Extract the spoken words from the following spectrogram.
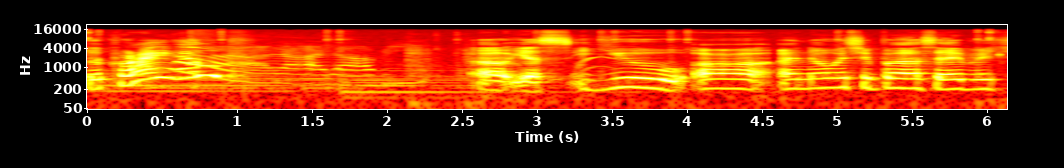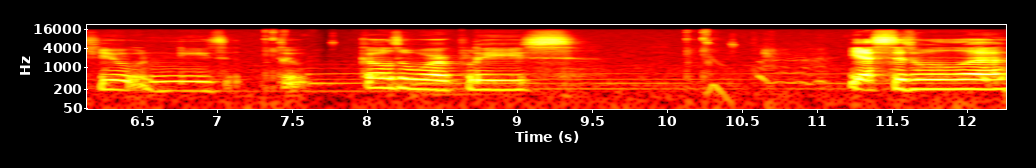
Will crying help? Oh yes, you are. I know it's your birthday, but you need to go to work, please. Yes, it will uh,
